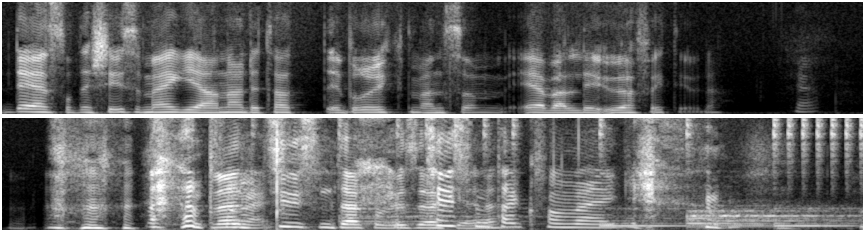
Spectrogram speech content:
det er en strategi som jeg gjerne hadde tatt i bruk, men som er veldig ueffektiv. Ja. men tusen takk for besøket. Tusen takk for meg.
